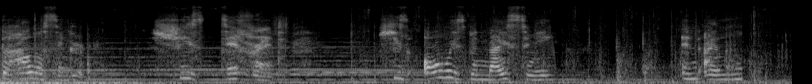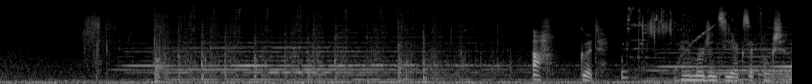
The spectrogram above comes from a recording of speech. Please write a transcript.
the hollow singer, she's different. She's always been nice to me. And I Ah, good. An emergency exit function.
